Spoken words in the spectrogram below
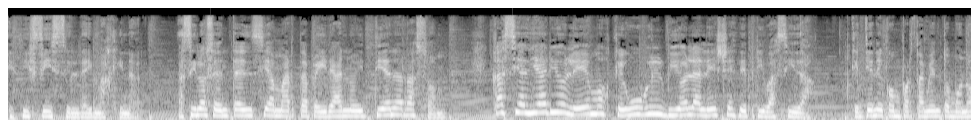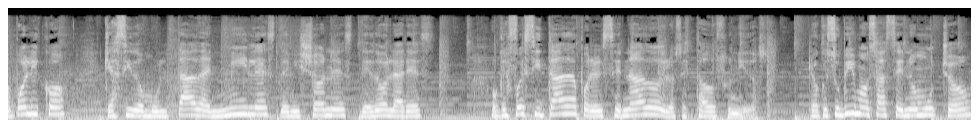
es difícil de imaginar. Así lo sentencia Marta Peirano y tiene razón. Casi a diario leemos que Google viola leyes de privacidad, que tiene comportamiento monopólico, que ha sido multada en miles de millones de dólares o que fue citada por el Senado de los Estados Unidos. Lo que supimos hace no mucho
